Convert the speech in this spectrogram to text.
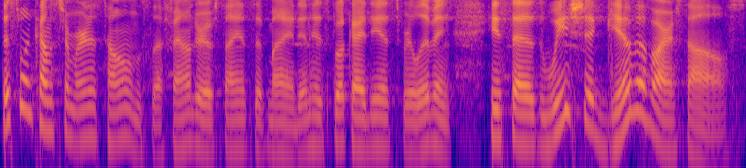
This one comes from Ernest Holmes, the founder of Science of Mind. In his book, Ideas for Living, he says, We should give of ourselves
